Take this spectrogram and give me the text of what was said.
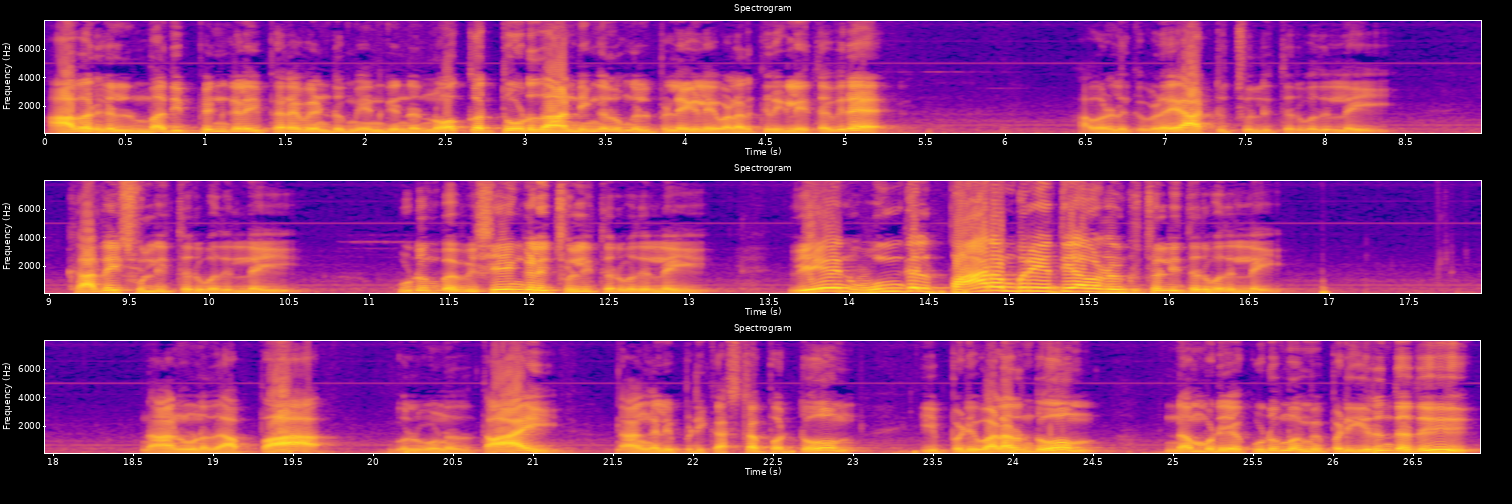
அவர்கள் மதிப்பெண்களை பெற வேண்டும் என்கின்ற நோக்கத்தோடு தான் நீங்கள் உங்கள் பிள்ளைகளை வளர்க்கிறீர்களே தவிர அவர்களுக்கு விளையாட்டு சொல்லித் தருவதில்லை. கதை சொல்லித் தருவதில்லை குடும்ப விஷயங்களை சொல்லித் தருவதில்லை ஏன் உங்கள் பாரம்பரியத்தை அவர்களுக்கு சொல்லித் தருவதில்லை? நான் உனது அப்பா உனது தாய் நாங்கள் இப்படி கஷ்டப்பட்டோம் இப்படி வளர்ந்தோம் நம்முடைய குடும்பம் இப்படி இருந்தது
